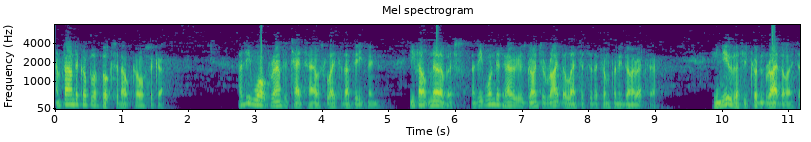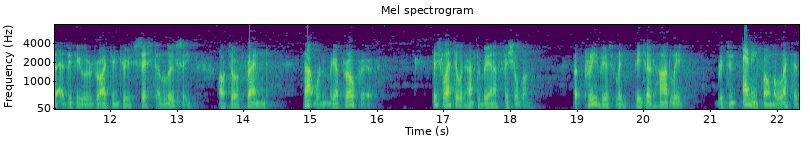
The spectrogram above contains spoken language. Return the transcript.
and found a couple of books about Corsica. As he walked round to Ted's house later that evening, he felt nervous as he wondered how he was going to write the letter to the company director. He knew that he couldn't write the letter as if he was writing to his sister, Lucy, or to a friend. That wouldn't be appropriate. This letter would have to be an official one. But previously, Peter had hardly written any formal letters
